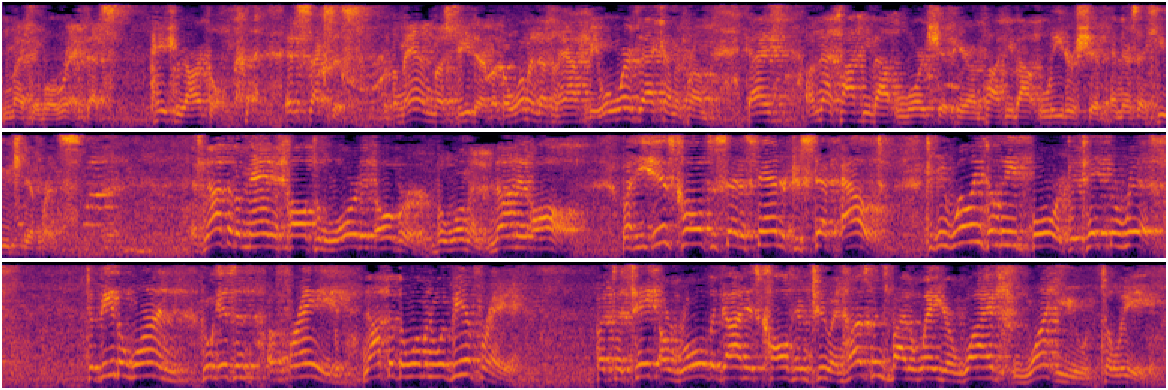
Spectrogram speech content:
You might say, well, Rick, that's patriarchal. it's sexist. The man must be there, but the woman doesn't have to be. Well, where's that coming from? Guys, I'm not talking about lordship here. I'm talking about leadership, and there's a huge difference. It's not that the man is called to lord it over the woman. Not at all. But he is called to set a standard, to step out, to be willing to lead forward, to take the risk to be the one who isn't afraid. Not that the woman would be afraid, but to take a role that God has called him to. And husbands, by the way, your wives want you to lead.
